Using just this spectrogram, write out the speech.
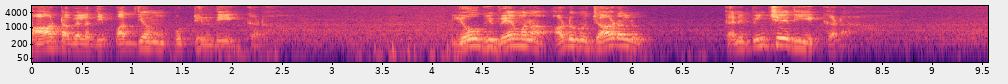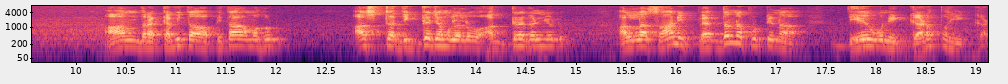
ఆట వెలది పద్యం పుట్టింది ఇక్కడ. యోగి వేమన అడుగు జాడలు కనిపించేది ఇక్కడ. ఆంధ్ర కవితా పితామహుడు అష్ట దిగ్గజములలో అగ్రగణ్యుడు అల్లసాని పెద్దన పుట్టిన దేవుని గడప ఇక్కడ.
